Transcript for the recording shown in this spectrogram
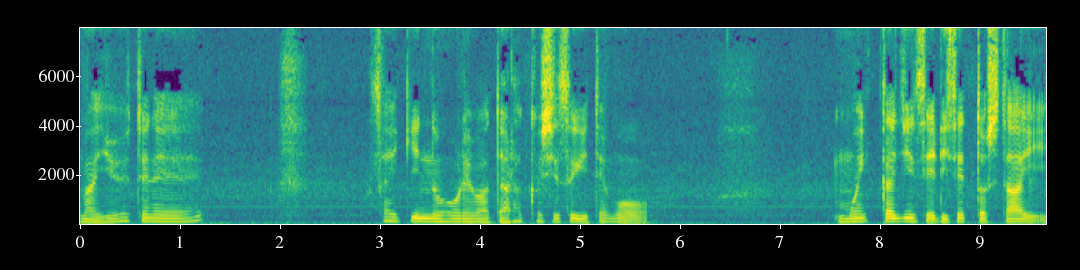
まあ言うてね最近の俺は堕落しすぎてもうもう一回人生リセットしたい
